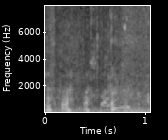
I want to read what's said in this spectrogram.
ha ha ha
